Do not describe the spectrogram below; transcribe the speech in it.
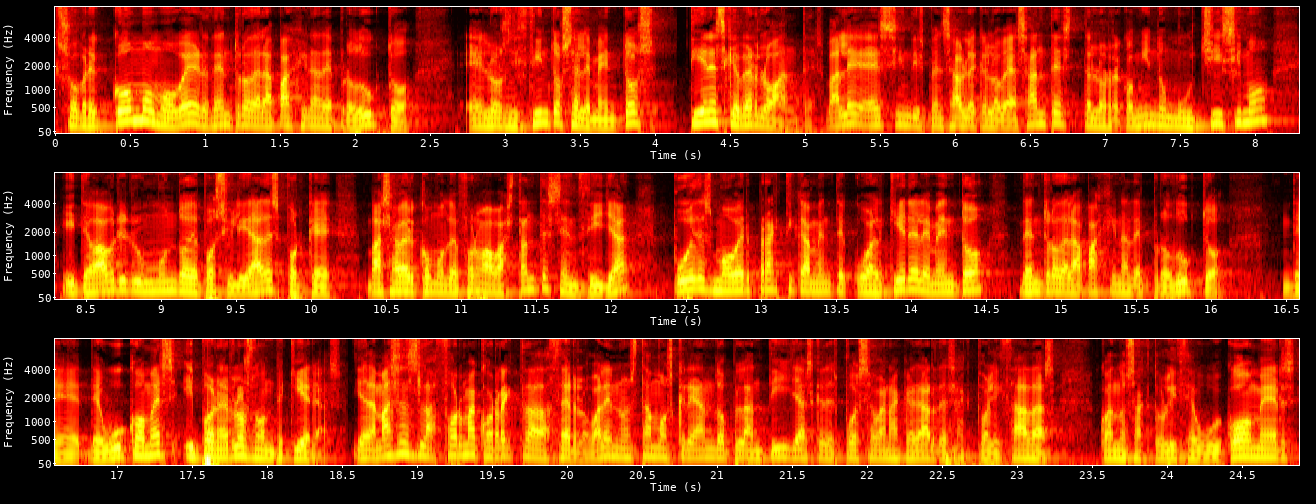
sobre cómo mover dentro de la página de producto eh, los distintos elementos, tienes que verlo antes, ¿vale? Es indispensable que lo veas antes, te lo recomiendo muchísimo y te va a abrir un mundo de posibilidades porque vas a ver cómo de forma bastante sencilla puedes mover prácticamente cualquier elemento dentro de la página de producto de, WooCommerce y ponerlos donde quieras. Y además es la forma correcta de hacerlo, ¿vale? No estamos creando plantillas que después se van a quedar desactualizadas cuando se actualice WooCommerce,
